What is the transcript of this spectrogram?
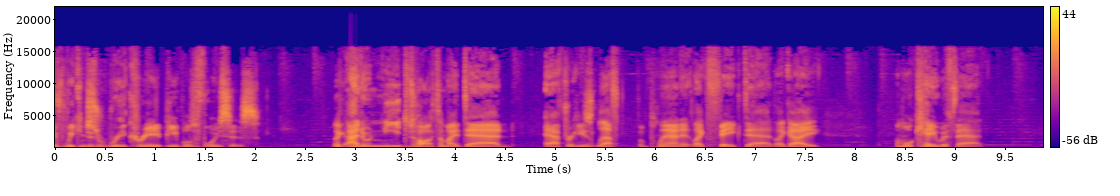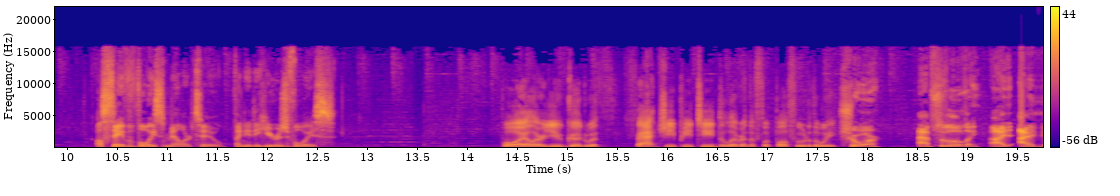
if we can just recreate people's voices. Like I don't need to talk to my dad after he's left the planet like fake dad. Like I I'm okay with that. I'll save a voicemail or two if I need to hear his voice. Boyle, are you good with Fat GPT delivering the football food of the week? Sure. Absolutely. I, I,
